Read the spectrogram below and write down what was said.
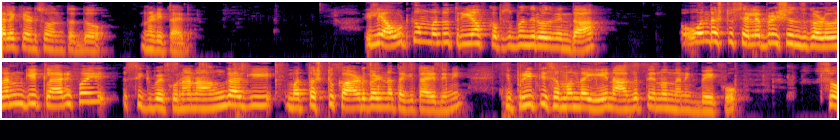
ತಲೆ ಕೆಡಿಸೋ ನಡೀತಾ ಇದೆ. ಇಲ್ಲಿ ಔಟ್ಕಮ್ ಬಂದು ತ್ರೀ ಆಫ್ ಕಪ್ಸ್ ಬಂದಿರೋದ್ರಿಂದ ಒಂದಷ್ಟು ಸೆಲೆಬ್ರೇಷನ್ಸ್ಗಳು ನನಗೆ ಕ್ಲಾರಿಫೈ ಸಿಗಬೇಕು. ನಾನು ಹಂಗಾಗಿ ಮತ್ತಷ್ಟು ಕಾರ್ಡ್ಗಳನ್ನ ತೆಗಿತಾ ಇದ್ದೀನಿ. ಈ ಪ್ರೀತಿ ಸಂಬಂಧ ಏನಾಗುತ್ತೆ ಅನ್ನೋದು ನನಗೆ ಬೇಕು. ಸೊ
